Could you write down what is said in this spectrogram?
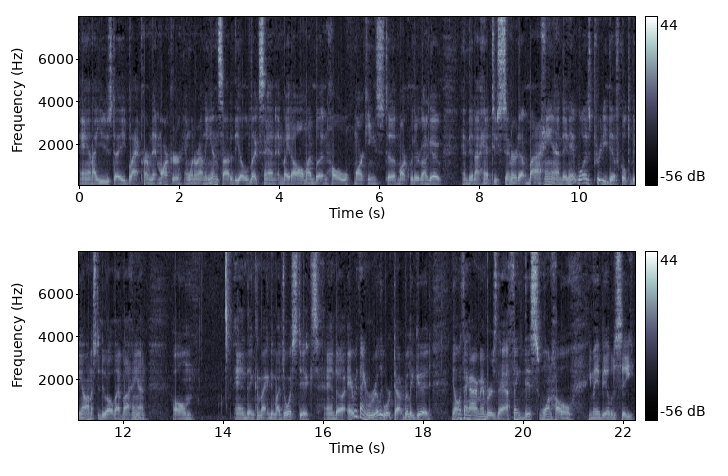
And I used a black permanent marker and went around the inside of the old Lexan and made all my buttonhole markings to mark where they're going to go. And then I had to center it up by hand. And it was pretty difficult, to be honest, to do all that by hand. Um, and then come back and do my joysticks. And uh, everything really worked out really good. The only thing I remember is that I think this one hole, you may be able to see,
